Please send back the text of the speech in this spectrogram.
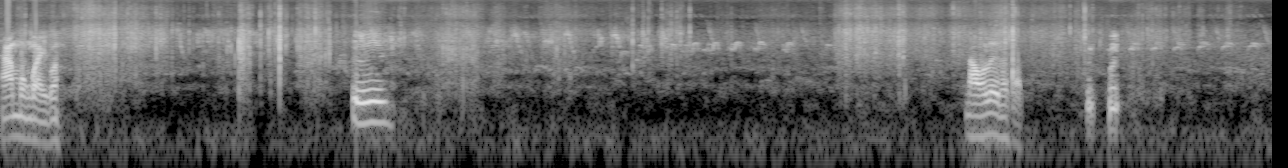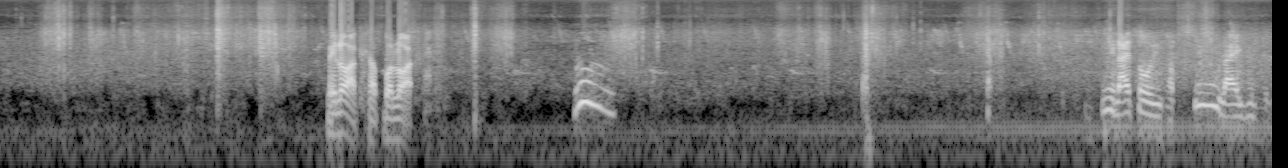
หามองไหวก่อนเออเนาเลยนะครับอุ๊ยอุ๊ยไม่รอดครับบอรอดนี่หลายตัวอยู่ครับอู้หลายอยู่ครับ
